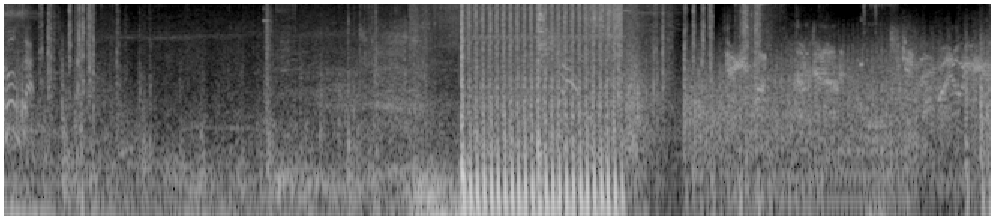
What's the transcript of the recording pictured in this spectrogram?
Contact. Taking one. I'm down. Skin back right over here.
